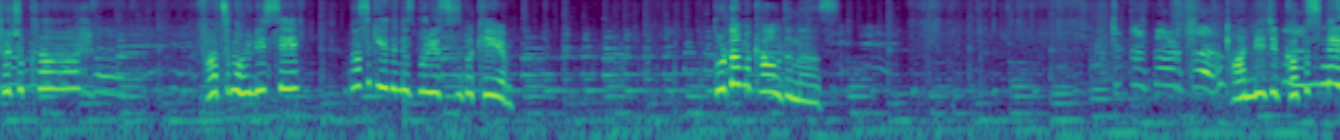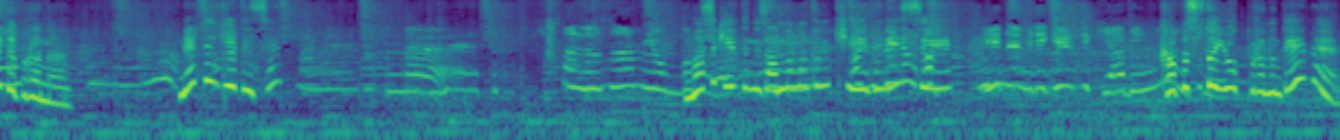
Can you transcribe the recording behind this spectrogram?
çocuklar. Fatma Hulusi. Nasıl girdiniz buraya siz bakayım? Burada mı kaldınız? Anneciğim kapısı nerede buranın? Nereden girdin sen? Anne. Anne sığmıyorum buraya. Nasıl girdiniz anlamadım ki Hulusi. Birden bile girdik ya bilmiyorum. Kapısı da yok buranın değil mi?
